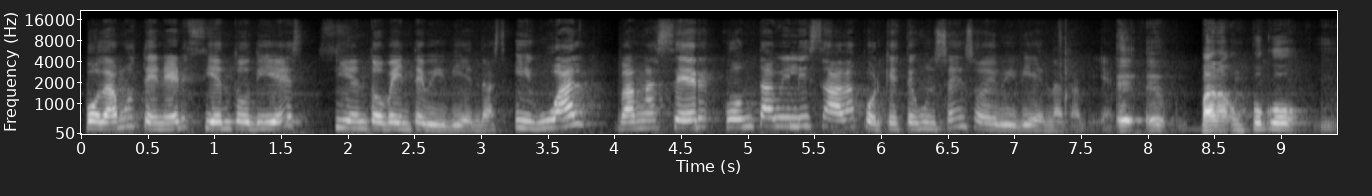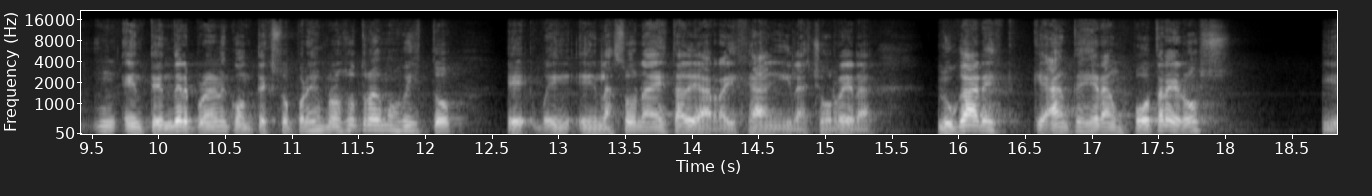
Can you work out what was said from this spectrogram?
podamos tener 110, 120 viviendas. Igual van a ser contabilizadas porque este es un censo de vivienda también. Eh, eh, para un poco entender, poner en contexto, por ejemplo, nosotros hemos visto eh, en, la zona esta de Arraiján y La Chorrera, lugares que antes eran potreros, y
